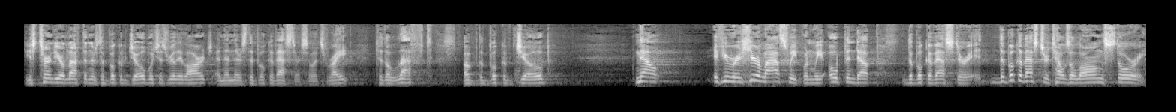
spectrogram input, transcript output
You just turn to your left and there's the book of Job, which is really large, and then there's the book of Esther. So it's right to the left of the book of Job. Now, if you were here last week when we opened up the book of Esther, the book of Esther tells a long story.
